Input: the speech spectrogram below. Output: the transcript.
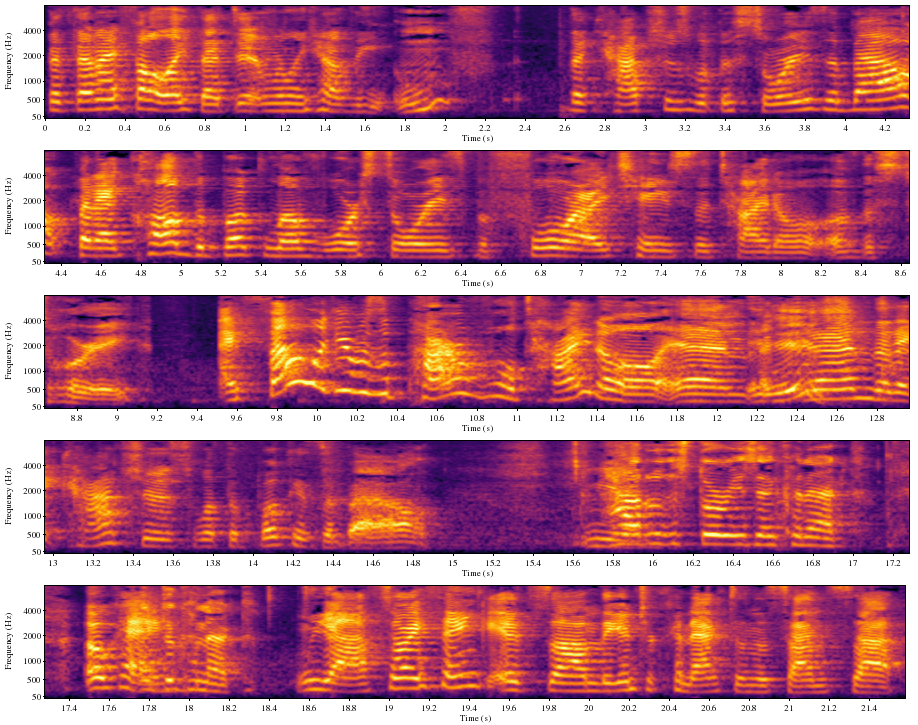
but then I felt like that didn't really have the oomph that captures what the story is about. But I called the book Love War Stories before I changed the title of the story. I felt like it was a powerful title and It is. again that it captures what the book is about. Yeah. How do the stories interconnect? Okay. Interconnect. Yeah, so I think it's um, they interconnect in the sense that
